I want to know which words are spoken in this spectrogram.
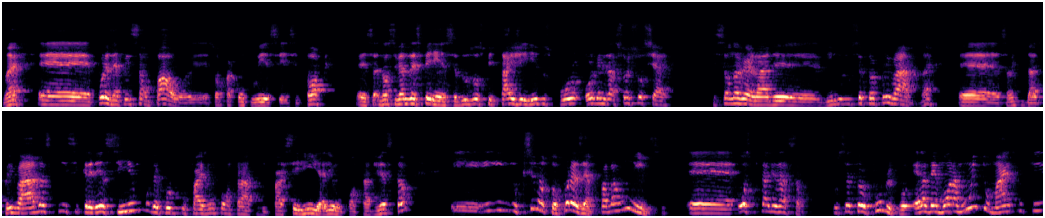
Não é? é por exemplo, em São Paulo, só para concluir esse, esse tópico, nós tivemos a experiência dos hospitais geridos por organizações sociais, que são, na verdade, vindos do setor privado. Né? É, são entidades privadas que se credenciam, o público faz um contrato de parceria, ali, um contrato de gestão, e, e o que se notou, por exemplo, para dar um índice, é, hospitalização. O setor público ela demora muito mais do que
